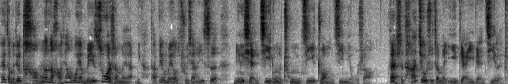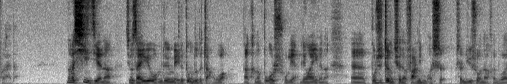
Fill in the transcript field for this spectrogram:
哎，怎么就疼了呢？好像我也没做什么呀。你看，他并没有出现了一次明显记忆中的冲击、撞击、扭伤，但是它就是这么一点一点积累出来的。那么细节呢，就在于我们对于每个动作的掌握啊，可能不够熟练。另外一个呢，呃，不是正确的发力模式，甚至于说呢，很多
